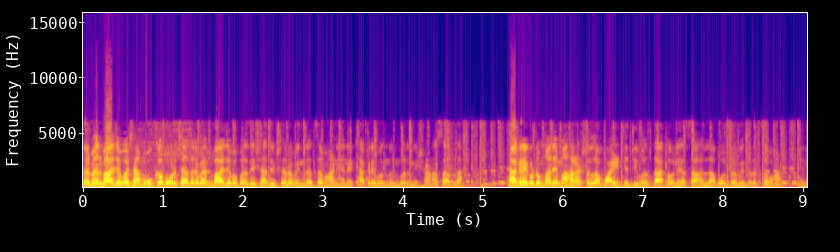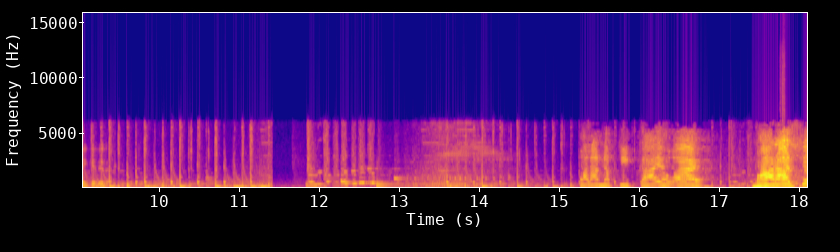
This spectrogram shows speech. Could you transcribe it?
दरम्यान भाजपच्या मूक मोर्चादरम्यान भाजप प्रदेशाध्यक्ष रवींद्र चव्हाण यांनी ठाकरे बंधूंवर निशाणा साधला. ठाकरे कुटुंबाने महाराष्ट्राला वाईट दिवस दाखवले असा हल्लाबोल रवींद्र चव्हाण यांनी केलेला आहे. मला नक्की काय हवंय? महाराष्ट्र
